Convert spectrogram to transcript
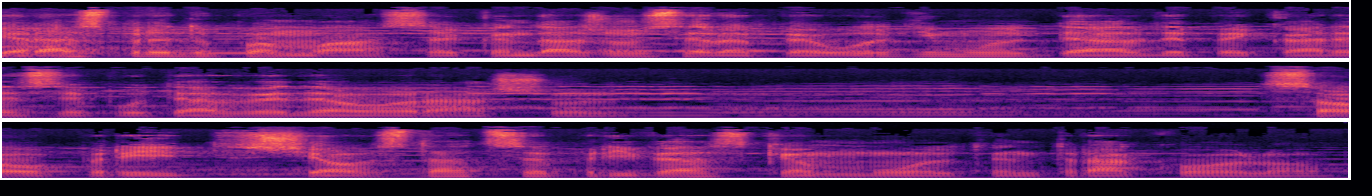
Era spre după masă când ajunseră pe ultimul deal de pe care se putea vedea orașul. S-au oprit și au stat să privească mult într-acolo.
